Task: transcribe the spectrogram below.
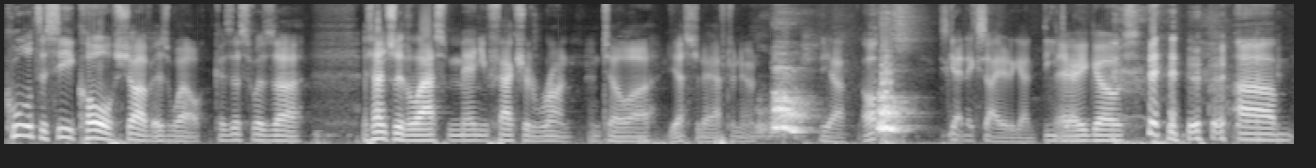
Cool to see Cole shove as well, because this was uh, essentially the last manufactured run until uh, yesterday afternoon. Yeah. Oh, he's getting excited again. There he goes. um,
